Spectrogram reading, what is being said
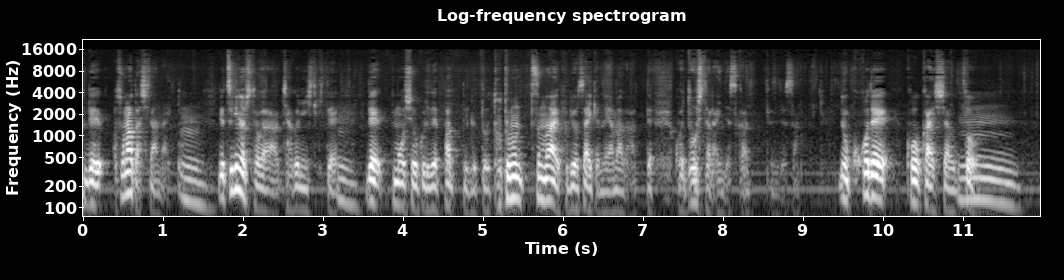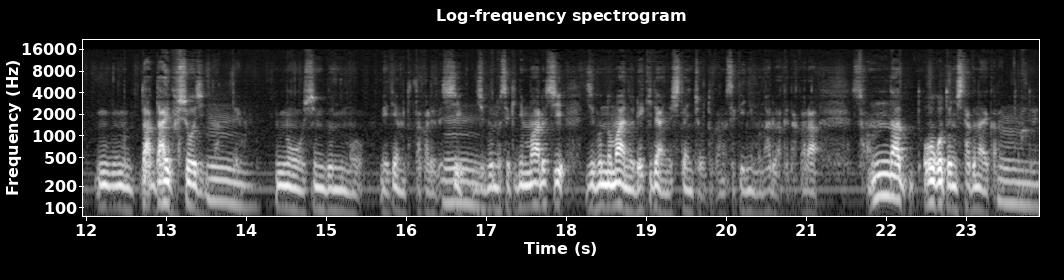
でその後は知らないと。うん。で次の人が着任してきて、ん。で申し送りでパッといるととてもつもない不良債権の山があってこれどうしたらいいんですかって言ってさ。でもここで公開しちゃうと、うん。うんだ大不祥事になって、もう新聞にもメディアにも叩かれるし、うん。自分の責任もあるし自分の前の歴代の支店長とかの責任にもなるわけだからそんな大ごとにしたくないからって言って、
